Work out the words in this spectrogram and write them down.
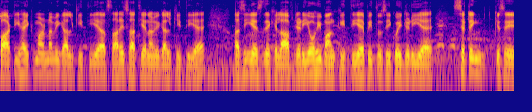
ਪਾਰਟੀ ਹਾਈ ਕਮਾਂਡ ਨਾਲ ਵੀ ਗੱਲ ਕੀਤੀ ਹੈ, ਸਾਰੇ ਸਾਥੀਆਂ ਨਾਲ ਵੀ ਗੱਲ ਕੀਤੀ ਹੈ। ਅਸੀਂ ਇਸ ਦੇ ਖਿਲਾਫ ਜਿਹੜੀ ਉਹੀ ਮੰਗ ਕੀਤੀ ਹੈ ਵੀ ਤੁਸੀਂ ਕੋਈ ਜਿਹੜੀ ਹੈ ਸਿਟਿੰਗ ਕਿਸੇ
